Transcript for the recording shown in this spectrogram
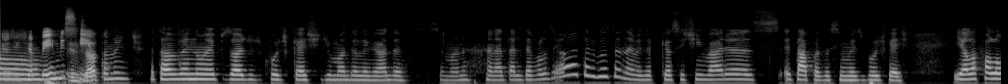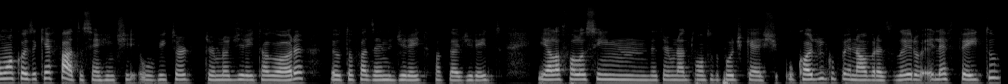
que a gente é vendo. permissivo. Exatamente. Eu tava vendo um episódio de podcast de uma delegada essa semana. A Natália até falou assim: Ó, tá gostando, né? Mas é porque eu assisti em várias etapas, assim, o mesmo podcast. E ela falou uma coisa que é fato, assim, a gente. O Victor terminou direito agora, eu tô fazendo direito, faculdade de direito. E ela falou assim, em determinado ponto do podcast: o Código Penal brasileiro, ele é feito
